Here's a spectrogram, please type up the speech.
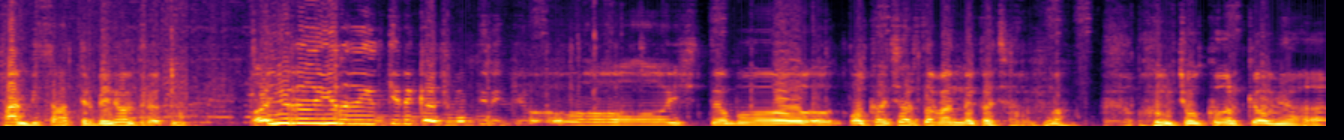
Sen bir saattir beni öldürüyorsun. Hayır hayır hayır geri kaçmam gerekiyor. Oo, işte bu. O kaçarsa ben de kaçarım lan. Oğlum çok korkuyorum ya.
